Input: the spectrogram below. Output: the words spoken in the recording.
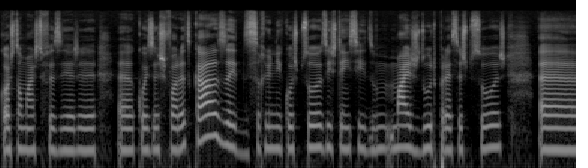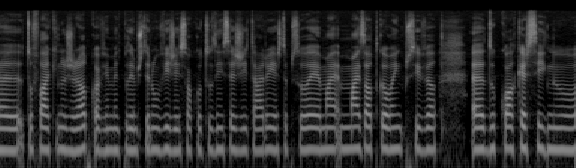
gostam mais de fazer uh, coisas fora de casa e de se reunir com as pessoas. Isto tem sido mais duro para essas pessoas. Uh, estou a falar aqui no geral, porque obviamente podemos ter um virgem só com tudo em Sagitário e esta pessoa é mais, mais outgoing possível uh, do que qualquer signo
